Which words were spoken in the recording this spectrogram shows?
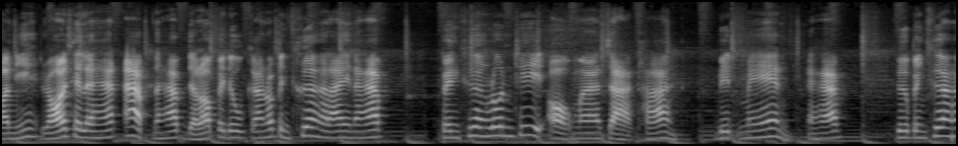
ตอนนี้ 100เทราเฮิรตซ์อัพนะครับ เดี๋ยวเราไปดูกันว่าเป็นเครื่องอะไรนะครับ เป็นเครื่องรุ่นที่ออกมาจากทาง Bitmain นะครับ คือเป็นเครื่อง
